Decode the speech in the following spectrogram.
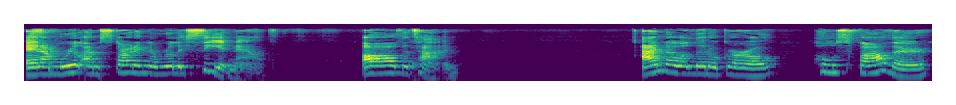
And I'm real I'm starting to really see it now. All the time. I know a little girl whose father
